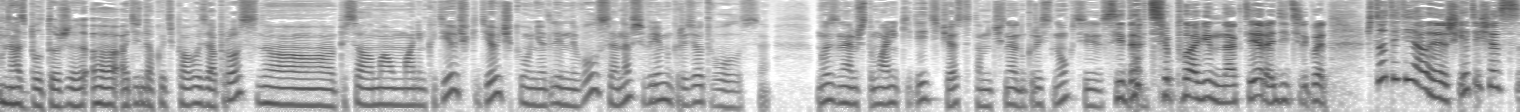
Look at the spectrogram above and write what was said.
у нас был тоже э, один такой типовой запрос. Э, писала мама маленькой девочки. Девочка, у нее длинные волосы, и она все время грызет волосы. Мы знаем, что маленькие дети часто там начинают грызть ногти, съедать все половину ногтей, а родители говорят, что ты делаешь? Я тебе сейчас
